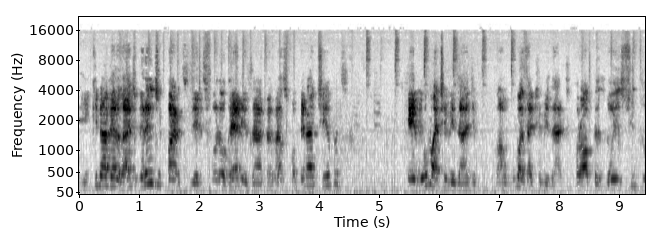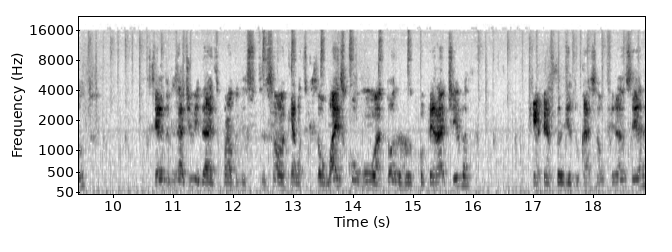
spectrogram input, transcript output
e que, na verdade, grande parte deles foram realizadas nas cooperativas. Teve uma atividade, algumas atividades próprias do Instituto, sendo que as atividades próprias do Instituto são aquelas que são mais comuns a todas as cooperativas, que é a questão de educação financeira,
